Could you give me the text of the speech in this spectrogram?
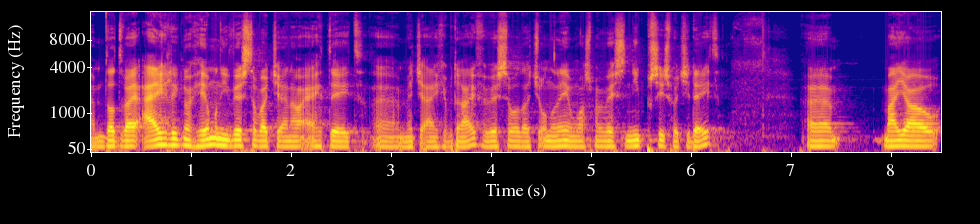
um, dat wij eigenlijk nog helemaal niet wisten wat jij nou echt deed uh, met je eigen bedrijf. We wisten wel dat je ondernemer was, maar we wisten niet precies wat je deed. Um, maar jouw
